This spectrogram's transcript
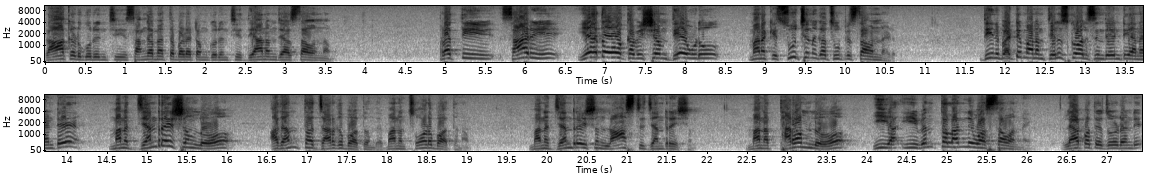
రాకడు గురించి సంగమెత్తబడటం గురించి ధ్యానం చేస్తూ ఉన్నాం. ప్రతిసారి ఏదో ఒక విషయం దేవుడు మనకి సూచనగా చూపిస్తూ ఉన్నాడు. దీన్ని బట్టి మనం తెలుసుకోవాల్సింది ఏంటి అని అంటే మన జనరేషన్లో అదంతా జరగబోతుంది. మనం చూడబోతున్నాం. మన జనరేషన్ లాస్ట్ జనరేషన్. మన తరంలో ఈ ఈ వింతలన్నీ వస్తూ ఉన్నాయి. లేకపోతే చూడండి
